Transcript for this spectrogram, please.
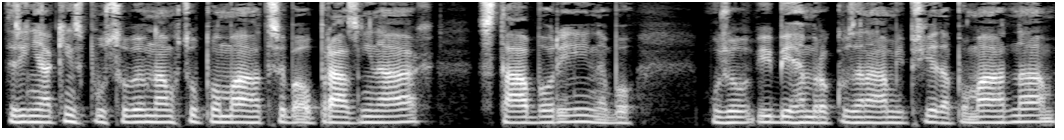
kteří nějakým způsobem nám chcou pomáhat třeba o prázdninách, z tábory, nebo můžou i během roku za námi přijet a pomáhat nám,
